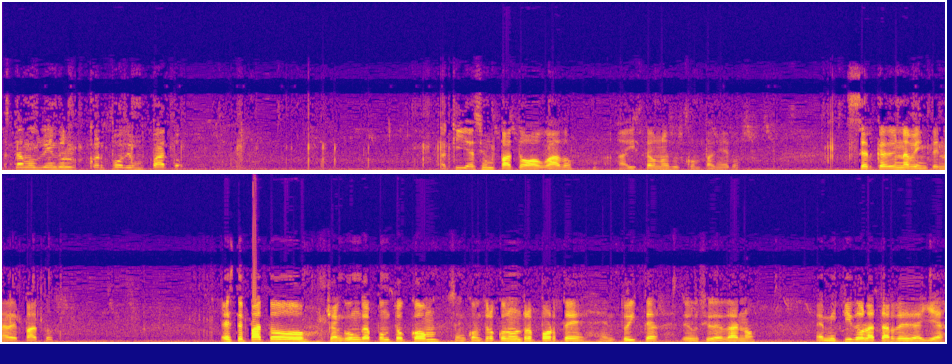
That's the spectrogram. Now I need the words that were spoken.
Estamos viendo el cuerpo de un pato. Aquí yace un pato ahogado. Ahí está uno de sus compañeros. Cerca de una veintena de patos. Este pato changunga.com se encontró con un reporte en Twitter de un ciudadano emitido la tarde de ayer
